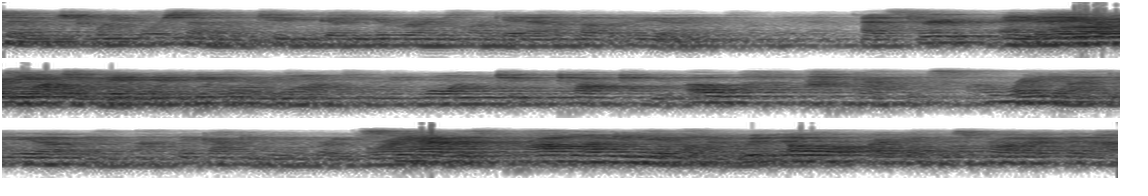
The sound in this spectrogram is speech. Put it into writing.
stage 24 7 until you go to your room or get out of public viewing. that's true. And People they are always watching. and, and people want, want to talk to you. Oh, I've got this great idea and I think I can be a great Or I have this problem, can help me with it? Or I got this product and I,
